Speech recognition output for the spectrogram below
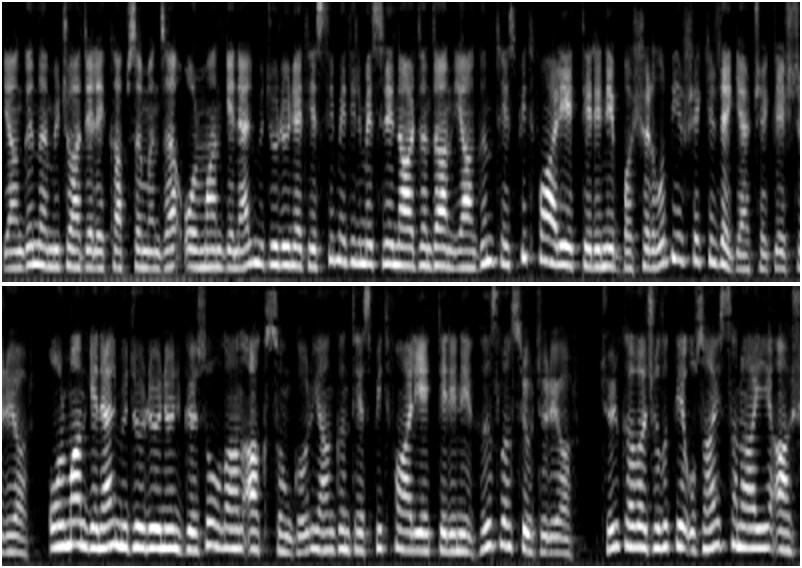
yangınla mücadele kapsamında Orman Genel Müdürlüğü'ne teslim edilmesinin ardından yangın tespit faaliyetlerini başarılı bir şekilde gerçekleştiriyor. Orman Genel Müdürlüğü'nün gözü olan Aksungur, yangın tespit faaliyetlerini hızla sürdürüyor. Türk Havacılık ve Uzay Sanayi AŞ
